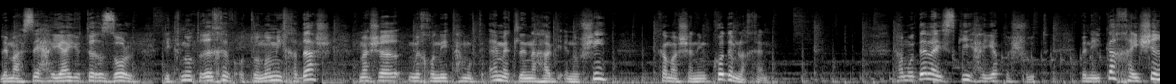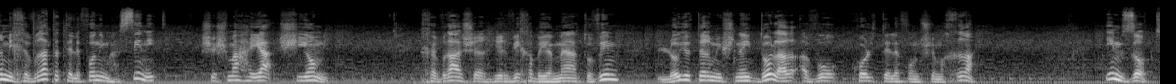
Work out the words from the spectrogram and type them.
למעשה היה יותר זול לקנות רכב אוטונומי חדש מאשר מכונית המותאמת לנהג אנושי כמה שנים קודם לכן. המודל העסקי היה פשוט, ונלקח הישר מחברת הטלפונים הסינית, ששמה היה שיומי. חברה אשר הרוויחה בימיה הטובים לא יותר משני דולר עבור כל טלפון שמכרה. עם זאת,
